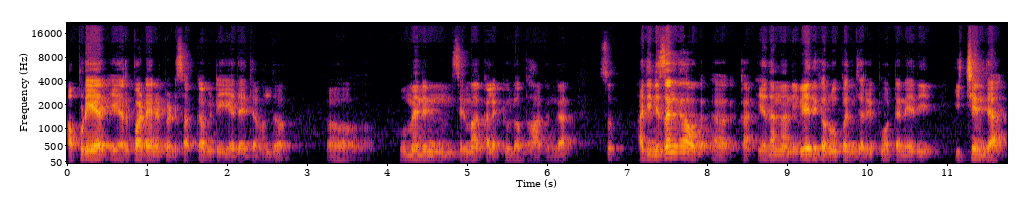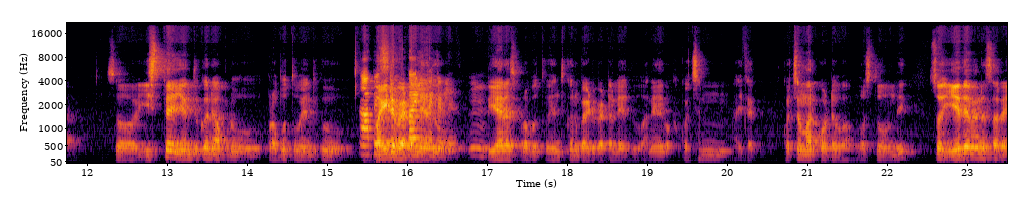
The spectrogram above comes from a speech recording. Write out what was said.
అప్పుడు ఏ ఏర్పాటైనటువంటి సబ్ కమిటీ ఏదైతే ఉందో ఉమెన్ ఇన్ సినిమా కలెక్టివ్లో భాగంగా సో అది నిజంగా ఒక ఏదన్నా నివేదిక రూపొందించే రిపోర్ట్ అనేది ఇచ్చిందా? సో ఇస్తే ఎందుకని అప్పుడు ప్రభుత్వం ఎందుకు బయట పెట్టలేదు. ఉమ్. బీఆర్ఎస్ ప్రభుత్వం ఎందుకని బయట పెట్టలేదు? అనే ఒక క్వశ్చన్ అయితే క్వశ్చన్ మార్క్ ఒకటి వస్తూ ఉంది. సో ఏదేమైనా సరే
